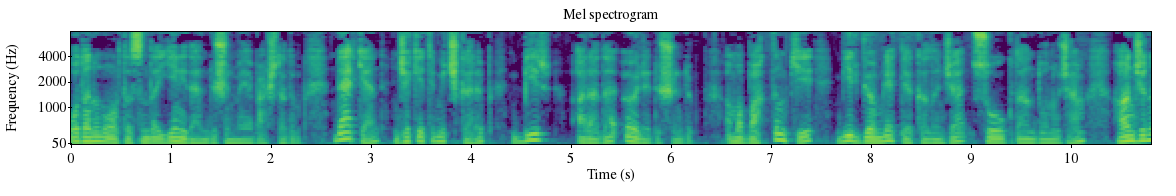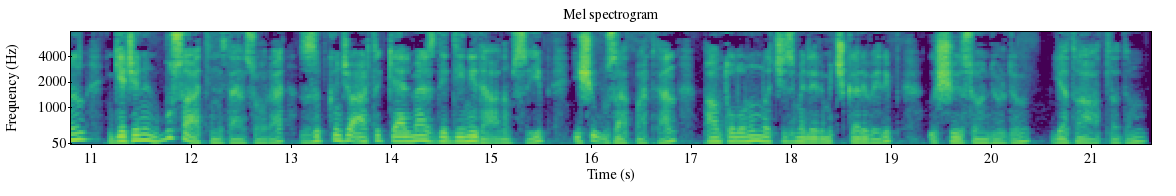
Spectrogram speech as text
Odanın ortasında yeniden düşünmeye başladım. Derken ceketimi çıkarıp bir arada öyle düşündüm. Ama baktım ki bir gömlekle kalınca soğuktan donacağım. Hancının gecenin bu saatinden sonra zıpkıncı artık gelmez dediğini de anımsayıp işi uzatmaktan pantolonumla çizmelerimi çıkarıverip ışığı söndürdüm, yatağa atladım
